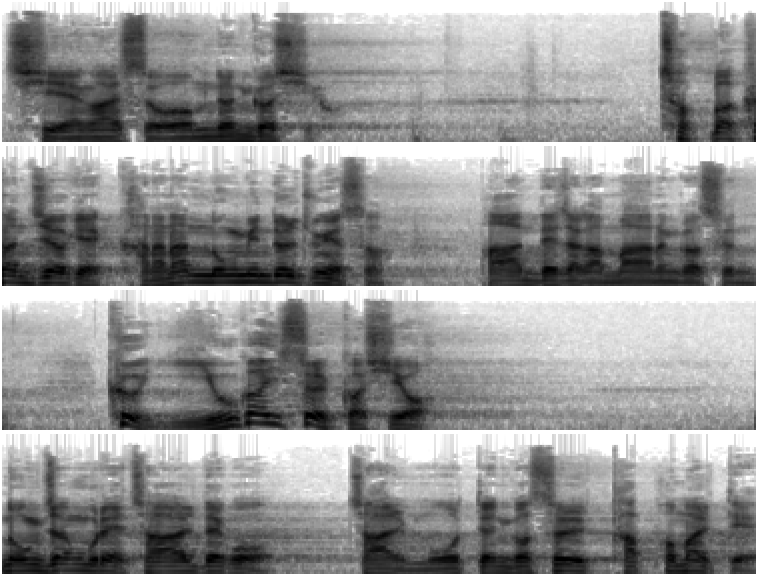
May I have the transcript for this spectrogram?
시행할 수 없는 것이요. 척박한 지역의 가난한 농민들 중에서 반대자가 많은 것은 그 이유가 있을 것이요. 농작물에 잘 되고 잘 못된 것을 답험할 때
